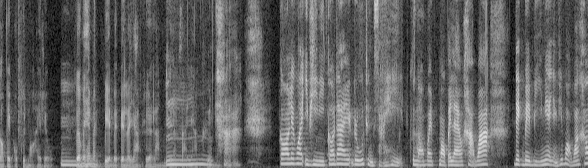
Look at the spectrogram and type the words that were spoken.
ก็ไปพบคุณหมอให้เร็วมเพื่อไม่ให้มันเปลี่ยนไปเป็นระยะเรื้อรังที่รักษายากขึ้นอืมค่ะก็เรียกว่า EP นี้ก็ได้รู้ถึงสาเหตุ คุณหมอไปบอกไปแล้วค่ะว่า เด็กเบบีเนี่ยอย่างที่บอกว่าเขา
